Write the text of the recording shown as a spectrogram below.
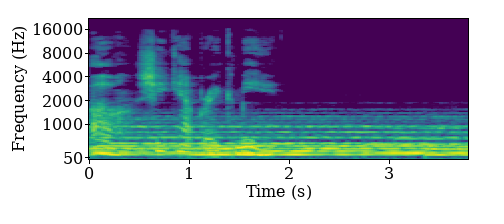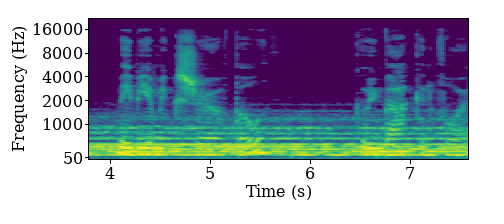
oh, she can't break me. Maybe a mixture of both, going back and forth.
